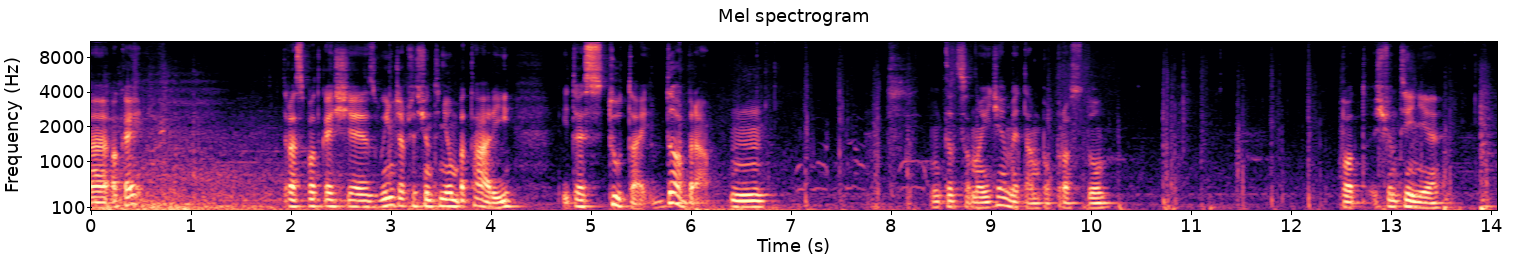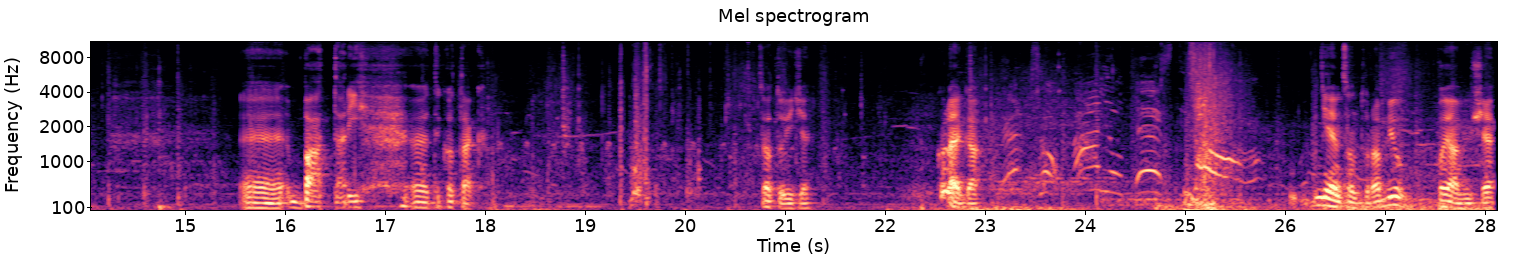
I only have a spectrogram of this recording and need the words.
E, Okej. Teraz spotkaj się z Winja przed świątynią Batari. I to jest tutaj. Dobra. Mm. No to co, no idziemy tam po prostu. Pod świątynię. E, Batari. E, tylko tak. Co tu idzie? Kolega. Nie wiem co on tu robił. Pojawił się.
